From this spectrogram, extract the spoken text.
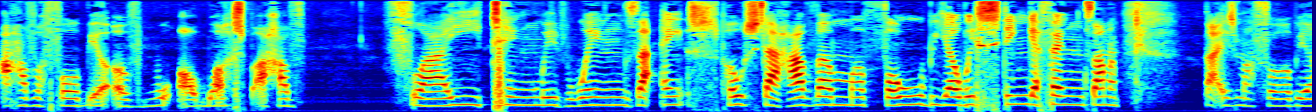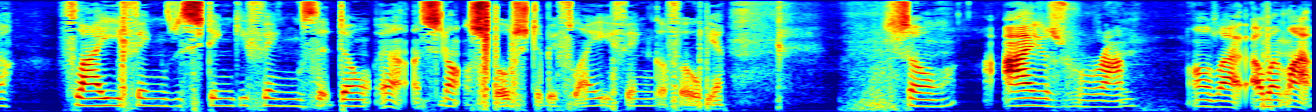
I have a phobia of a wasp. I have flying with wings that ain't supposed to have them. A phobia with stingy things on them. That is my phobia. Flyy things with stingy things that don't. Uh, it's not supposed to be flyy finger phobia. So I just ran. I was like, I went like,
